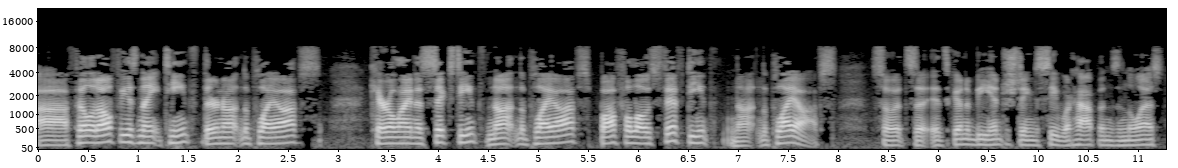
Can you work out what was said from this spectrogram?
Uh, Philadelphia is 19th. They're not in the playoffs. Carolina's 16th, not in the playoffs. Buffalo's 15th, not in the playoffs. So it's a, uh, it's going to be interesting to see what happens in the West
